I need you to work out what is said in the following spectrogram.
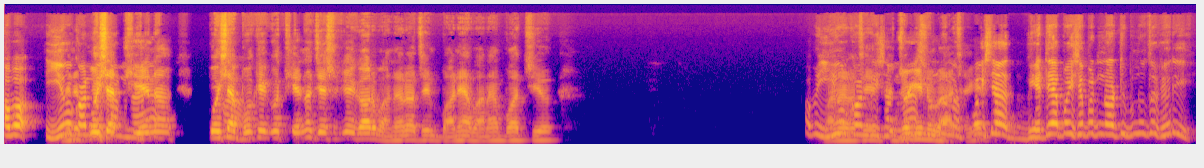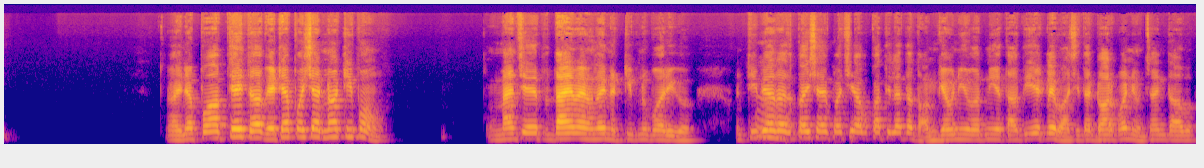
अब यो पैसा थिएन पैसा बोकेको थिएन जेसुकै गर भनेर चाहिँ भन्या भना बचियो। अब यो कन्डिसनमा। पैसा भेटे पैसा पनि नटिप्नु त फेरि। होइन त्यही त भेट्या पैसा नटिपौँ। मान्छे दायाँमा हुँदैन टिप्नु परेको। टिपेर। गइसकेपछि अब कतिलाई त धम्क्याउने ओर्ने यताउति एक्लै भएपछि त डर पनि हुन्छ नि त। अब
